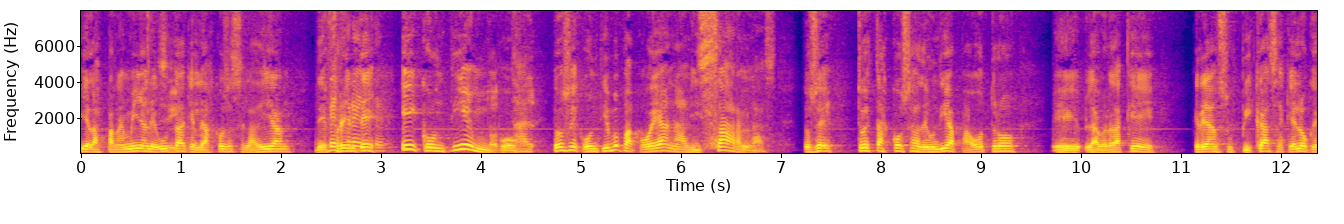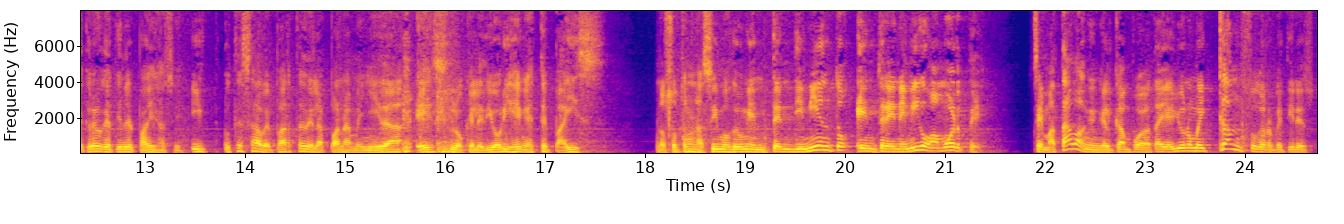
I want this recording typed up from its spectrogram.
y a las panameñas le gusta que las cosas se las digan de, frente, y con tiempo. Entonces, con tiempo para poder analizarlas. Entonces, todas estas cosas de un día para otro, eh, la verdad que crean suspicacias, que es lo que creo que tiene el país así. Y usted sabe, parte de la panameñidad es lo que le dio origen a este país. Nosotros nacimos de un entendimiento entre enemigos a muerte. Se mataban en el campo de batalla. Yo no me canso de repetir eso.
